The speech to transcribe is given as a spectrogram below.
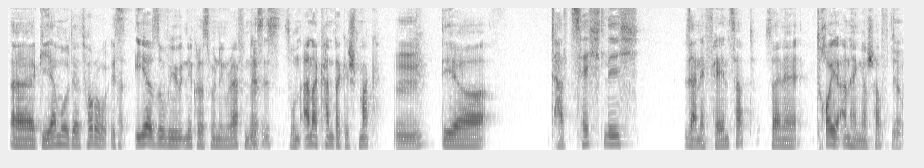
Ja. Äh, Guillermo del Toro ist hat. eher so wie Nicholas Winding Refn. Das ist so ein anerkannter Geschmack, mhm. der tatsächlich seine Fans hat, seine treue Anhängerschaft. Ja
